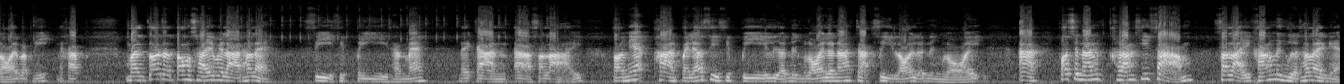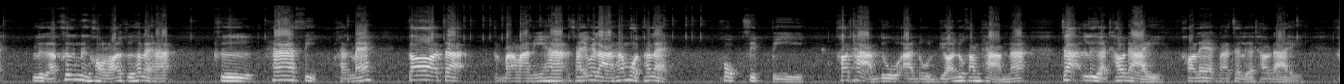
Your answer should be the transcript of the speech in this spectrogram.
100 แบบนี้นะครับ มันก็จะต้องใช้เวลาเท่าไหร่ 40 ปีทันไหม ในการอ่าสลาย ตอนนี้ผ่านไปแล้ว 40 ปีเหลือ 100 แล้วนะ จาก 400 เหลือ 100 อะ เพราะฉะนั้นครั้งที่ 3 สลายครั้งหนึ่งเหลือเท่าไหร่เนี่ย เหลือครึ่งหนึ่งของร้อยคือเท่าไหร่ฮะ คือ 50ทันไหม ก็จะประมาณนี้ฮะ ใช้เวลาทั้งหมดเท่าไหร่ 60 ปี เขาถามดูอ่านุย้อนดูคำถามนะ จะเหลือเท่าใด ข้อแรกนะ จะเหลือเท่าใดค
